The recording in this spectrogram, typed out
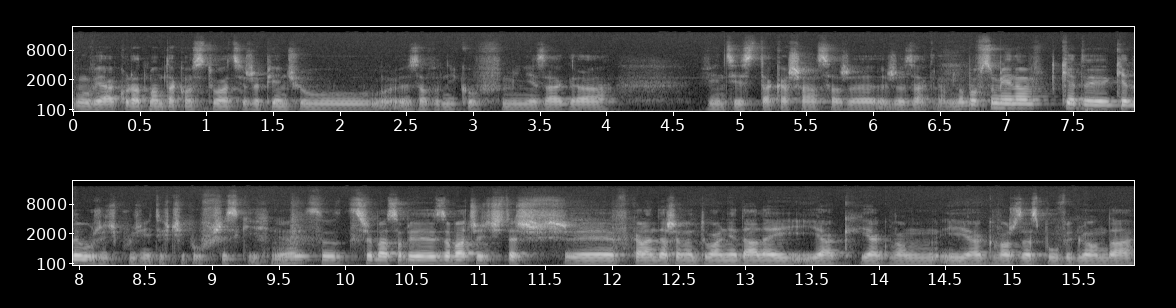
mówię, akurat mam taką sytuację, że pięciu zawodników mi nie zagra, więc jest taka szansa, że, że zagram. No bo w sumie no, kiedy, kiedy użyć później tych chipów wszystkich, nie? To trzeba sobie zobaczyć też e, w kalendarz ewentualnie dalej, jak, jak, wam, jak wasz zespół wygląda.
